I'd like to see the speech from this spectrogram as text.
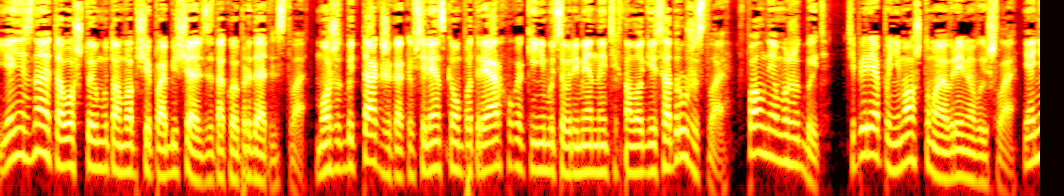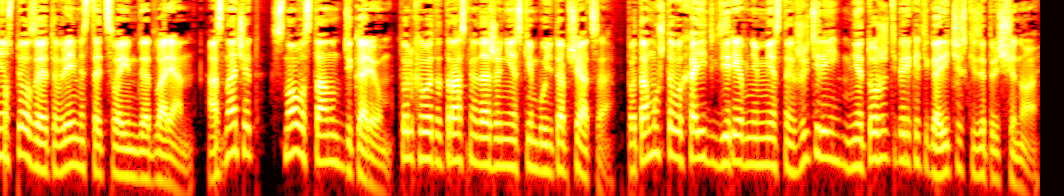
Я не знаю того, что ему там вообще пообещали за такое предательство. Может быть так же, как и Вселенскому Патриарху какие-нибудь современные технологии Содружества? Вполне может быть. Теперь я понимал, что мое время вышло. Я не успел за это время стать своим для дворян. А значит, снова станут дикарем. Только в этот раз мне даже не с кем будет общаться. Потому что выходить к деревням местных жителей мне тоже теперь категорически запрещено.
